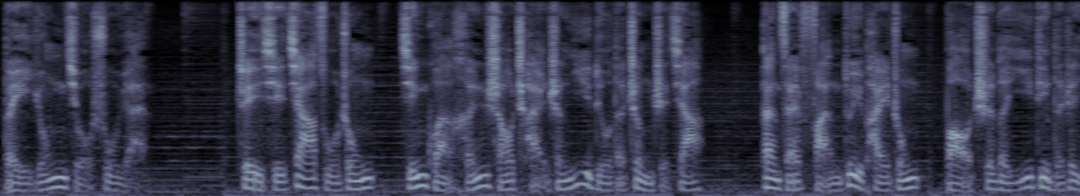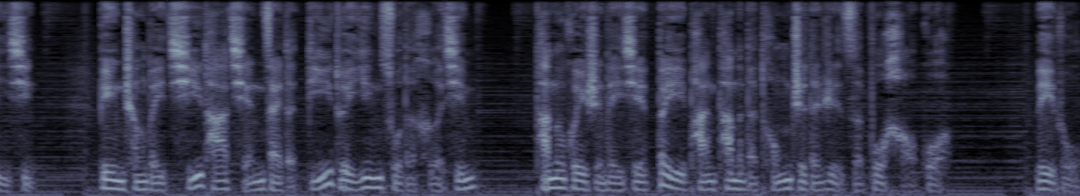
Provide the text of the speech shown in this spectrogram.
被永久疏远。这些家族中尽管很少产生一流的政治家，但在反对派中保持了一定的韧性。并成为其他潜在的敌对因素的核心，他们会使那些背叛他们的同志的日子不好过。例如，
